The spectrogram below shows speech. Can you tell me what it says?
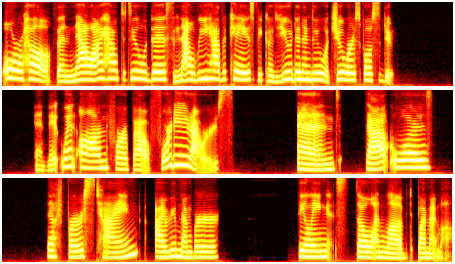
oral health. And now I have to deal with this. And now we have a case because you didn't do what you were supposed to do. And it went on for about 48 hours. And that was the first time I remember feeling so unloved by my mom.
